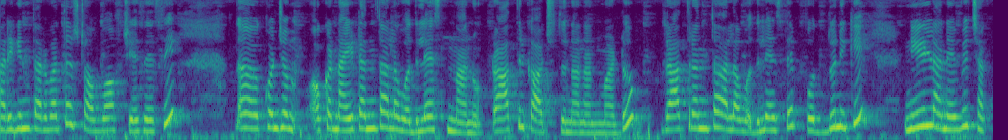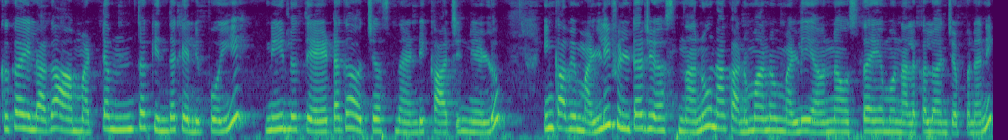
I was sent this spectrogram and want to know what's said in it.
మరిగిన తర్వాత స్టవ్ ఆఫ్ చేసేసి కొంచెం ఒక నైట్ అంతా అలా వదిలేస్తున్నాను. రాత్రి కాచుతున్నాను అనమాట రాత్రంతా అలా వదిలేస్తే పొద్దునికి నీళ్ళు అనేవి చక్కగా ఇలాగా ఆ మట్టి అంతా కిందకి వెళ్ళిపోయి నీళ్ళు తేటగా వచ్చేస్తున్నాయండి కాచిన నీళ్ళు. ఇంకా అవి మళ్ళీ ఫిల్టర్ చేస్తున్నాను. నాకు అనుమానం మళ్ళీ ఏమన్నా వస్తాయేమో నలకలు అని చెప్పనని.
